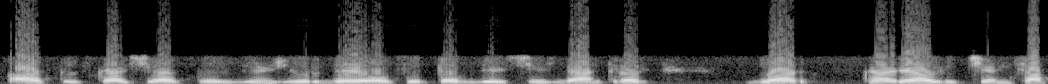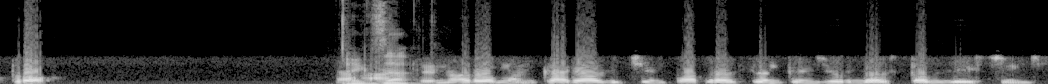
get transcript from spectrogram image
astăzi ca și astăzi în jur de 185 de antrenori doar care au licența pro. Da, exact. Antrenori români care au licență patru sunt în jur de 185.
